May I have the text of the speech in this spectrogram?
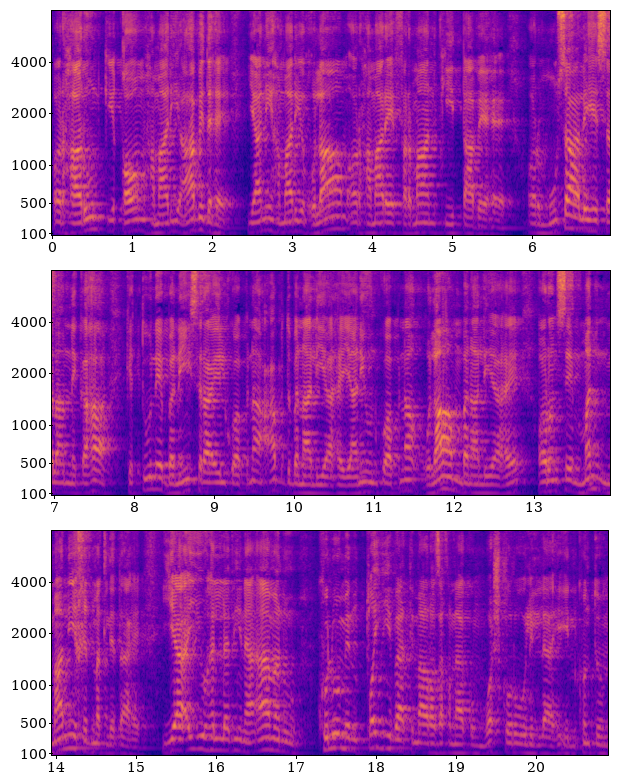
اور ہارون کی قوم ہماری عابد ہے یعنی ہماری غلام اور ہمارے فرمان کی تابع ہے۔ اور موسا علیہ السلام نے کہا کہ تو نے بنی اسرائیل کو اپنا عبد بنا لیا ہے یعنی ان کو اپنا غلام بنا لیا ہے اور ان سے من مانی خدمت لیتا ہے۔ یا ایوہ الذین آمنوا کھلو من طیبات ما رزقناکم وشکروا للہ ان کنتم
